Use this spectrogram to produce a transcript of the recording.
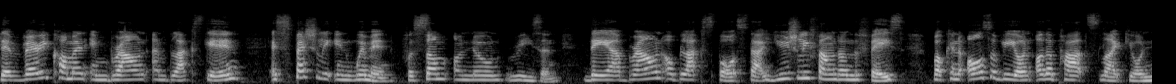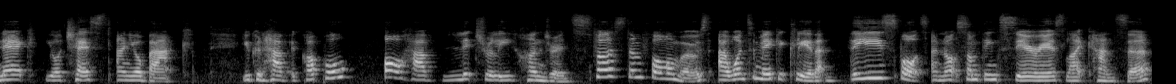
They're very common in brown and black skin especially in women for some unknown reason. They are brown or black spots that are usually found on the face but can also be on other parts like your neck, your chest and your back. You can have a couple or have literally hundreds. First and foremost, I want to make it clear that these spots are not something serious like cancer,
